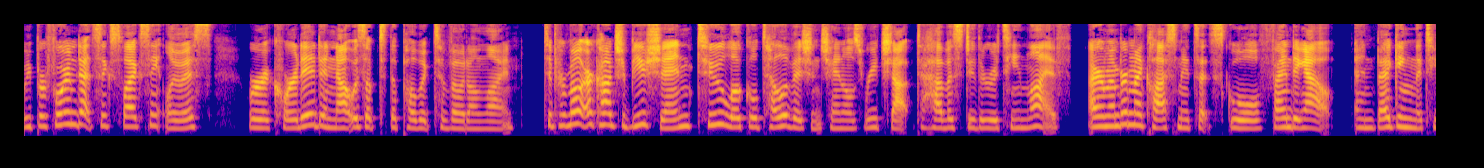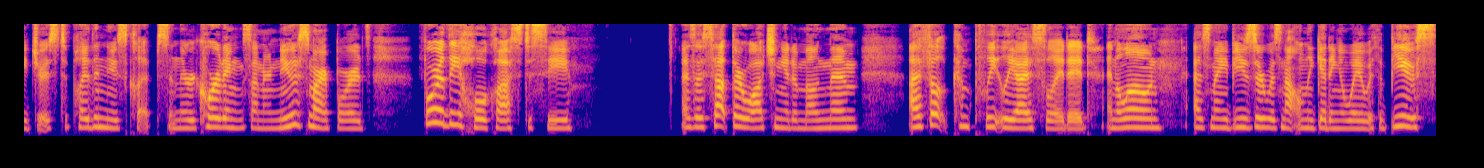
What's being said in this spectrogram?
We performed at Six Flags St. Louis, were recorded, and now it was up to the public to vote online. To promote our contribution, two local television channels reached out to have us do the routine live. I remember my classmates at school finding out and begging the teachers to play the news clips and the recordings on our new smartboards for the whole class to see. As I sat there watching it among them, I felt completely isolated and alone, as my abuser was not only getting away with abuse,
